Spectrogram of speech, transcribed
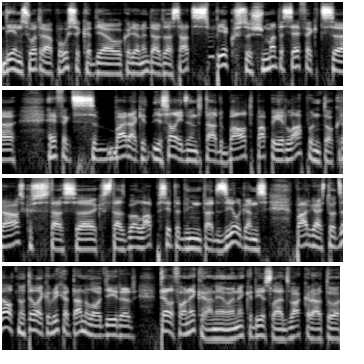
dienas otrā puse, kad jau, kad jau nedaudz tās acis piekusušas, man tas efekts, uh, efekts vairāk, ja salīdzinām tādu baltu papīra lapu un to krāsu, kas tās, uh, kas tās lapas ir, tad viņi tādas zilganas pārgājas to dzeltu. No te, laikam, Rihards, analoģija ir ar telefona ekrāniem, vai ne, kad ieslēdz vakarā to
